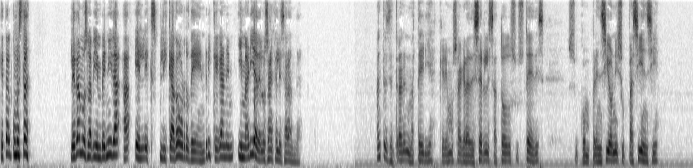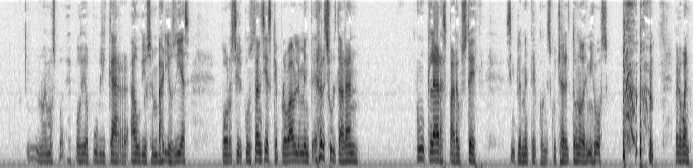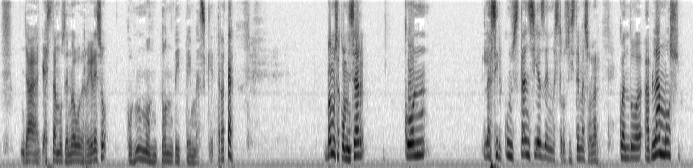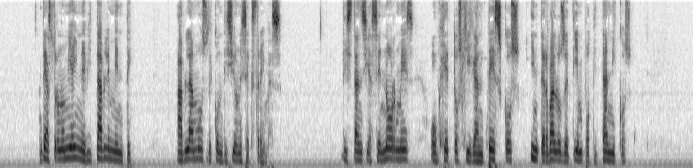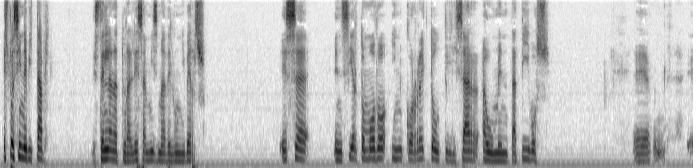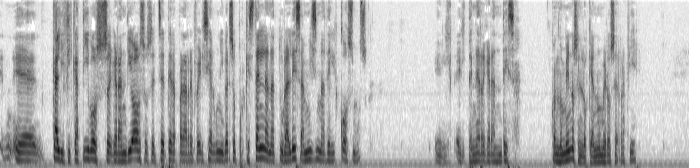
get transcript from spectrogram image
¿Qué tal? ¿Cómo está? Le damos la bienvenida a El explicador de Enrique Ganem y María de Los Ángeles Aranda. Antes de entrar en materia, queremos agradecerles a todos ustedes su comprensión y su paciencia. No hemos podido publicar audios en varios días por circunstancias que probablemente resultarán claras para usted, simplemente con escuchar el tono de mi voz. Pero bueno, ya, ya estamos de nuevo de regreso con un montón de temas que tratar. Vamos a comenzar con las circunstancias de nuestro sistema solar. Cuando hablamos de astronomía, inevitablemente hablamos de condiciones extremas. Distancias enormes, objetos gigantescos, intervalos de tiempo titánicos. Esto es inevitable. Está en la naturaleza misma del universo. Es eh, en cierto modo incorrecto utilizar aumentativos eh, eh, calificativos grandiosos, etcétera, para referirse al universo, porque está en la naturaleza misma del cosmos el, tener grandeza, cuando menos en lo que a números se refiere.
